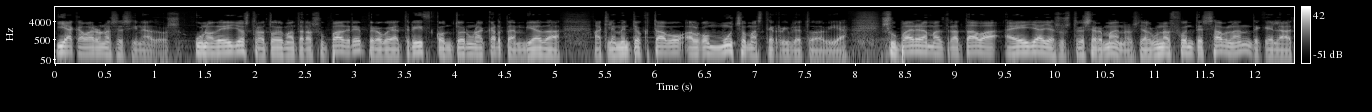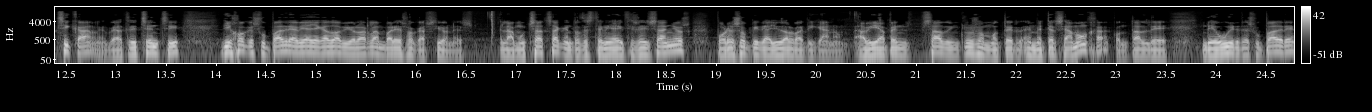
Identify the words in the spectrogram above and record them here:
y acabaron asesinados. Uno de ellos trató de matar a su padre, pero Beatriz contó en una carta enviada a Clemente VIII algo mucho más terrible todavía. Su padre la maltrataba a ella y a sus tres hermanos, y algunas fuentes hablan de que la chica, Beatriz Cenci, dijo que su padre había llegado a violarla en varias ocasiones. La que entonces tenía 16 años, por eso pide ayuda al Vaticano. Había pensado incluso en, meterse a monja, con tal de, huir de su padre,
